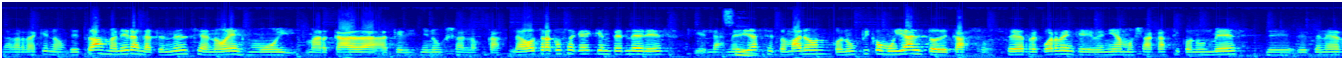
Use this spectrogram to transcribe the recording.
La verdad que no. De todas maneras, la tendencia no es muy marcada a que disminuyan los casos. La otra cosa que hay que entender es que las medidas se tomaron con un pico muy alto de casos. Ustedes recuerden que veníamos ya casi con un mes de, tener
